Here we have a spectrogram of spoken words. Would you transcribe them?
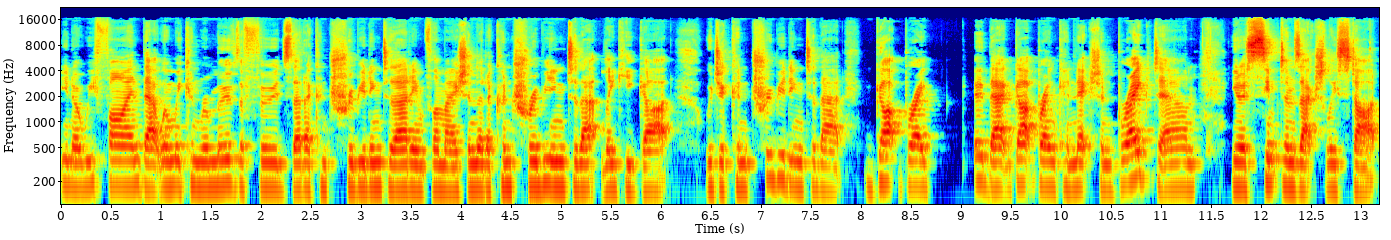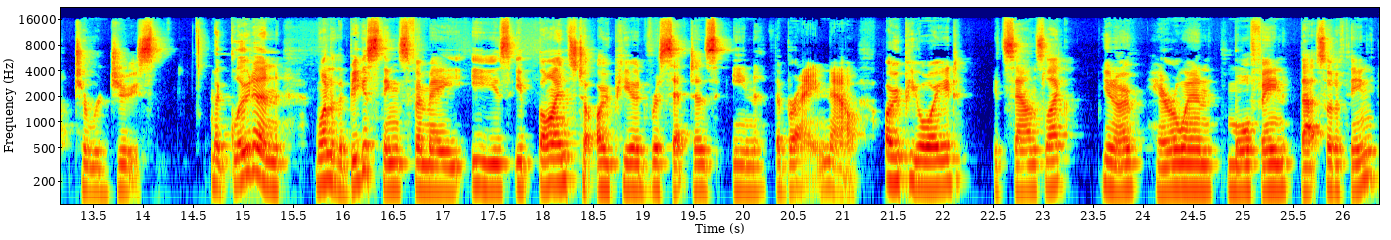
you know, we find that when we can remove the foods that are contributing to that inflammation, that are contributing to that leaky gut, which are contributing to that gut break that gut brain connection breakdown, you know, symptoms actually start to reduce. But gluten, one of the biggest things for me is it binds to opioid receptors in the brain. Now, opioid, it sounds like you know, heroin, morphine, that sort of thing,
